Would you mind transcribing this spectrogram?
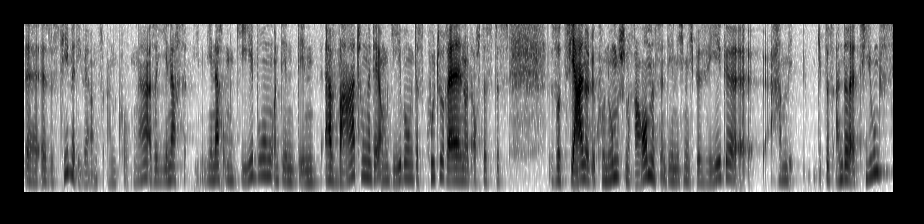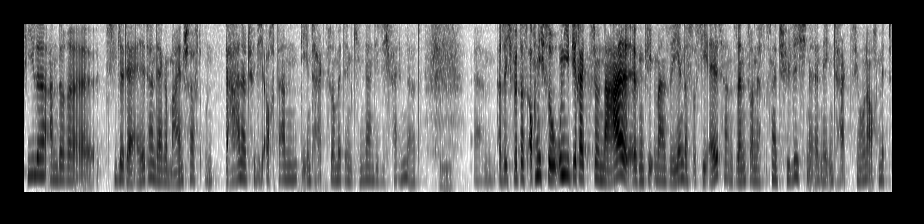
äh, Systeme, die wir uns angucken. Ne? Also, je nach, je nach Umgebung und den, den Erwartungen der Umgebung, des kulturellen und auch des, des sozialen und ökonomischen Raumes, in dem ich mich bewege, haben, gibt es andere Erziehungsziele, andere Ziele der Eltern, der Gemeinschaft und da natürlich auch dann die Interaktion mit den Kindern, die sich verändert. Mhm. Also ich würde das auch nicht so unidirektional irgendwie immer sehen, dass es die Eltern sind, sondern das ist natürlich eine, eine Interaktion auch mit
